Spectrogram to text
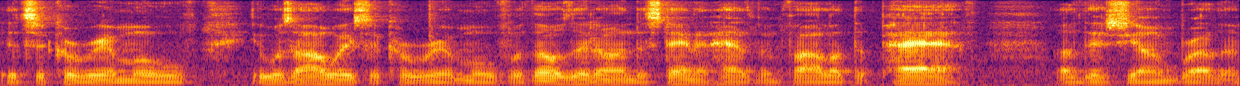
it's a career move. It was always a career move. For those that don't understand, it has been followed the path of this young brother.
